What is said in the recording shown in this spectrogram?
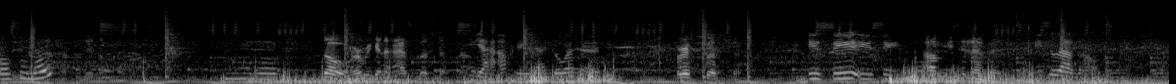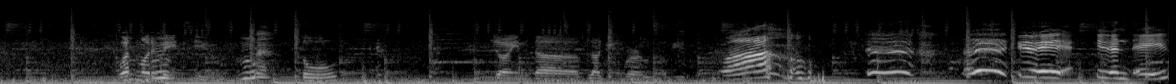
Also like? So, are we gonna ask questions now? Yeah, okay, yeah, go ahead. First question. Easy, easy. Um, is 11. Easy level. What motivates you to join the vlogging world of YouTube? Wow! Q&A, Q&A,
